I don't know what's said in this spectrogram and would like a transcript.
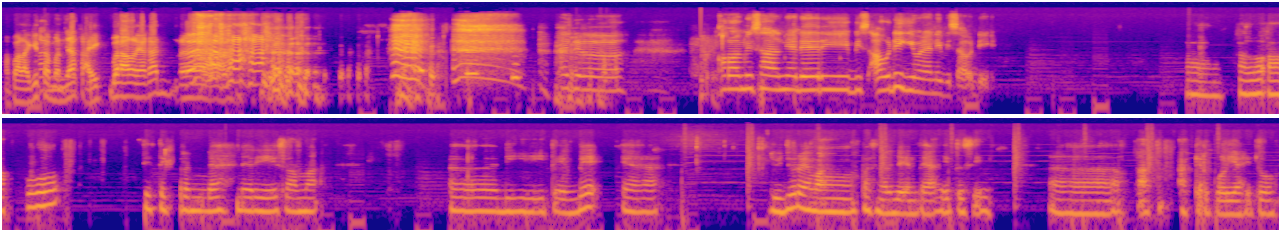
Apalagi temennya Kak Iqbal ya kan? Nah. Aduh. Kalau misalnya dari bis Audi gimana nih bis Audi? Oh, kalau aku titik terendah dari selama eh, di ITB ya jujur emang pas ngerjain TA itu sih eh, ak- akhir kuliah itu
